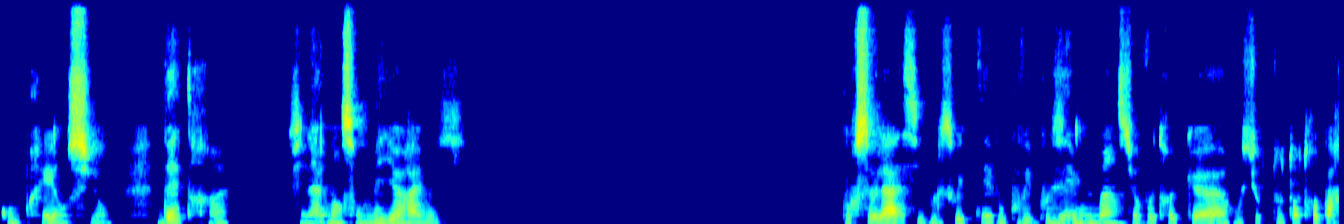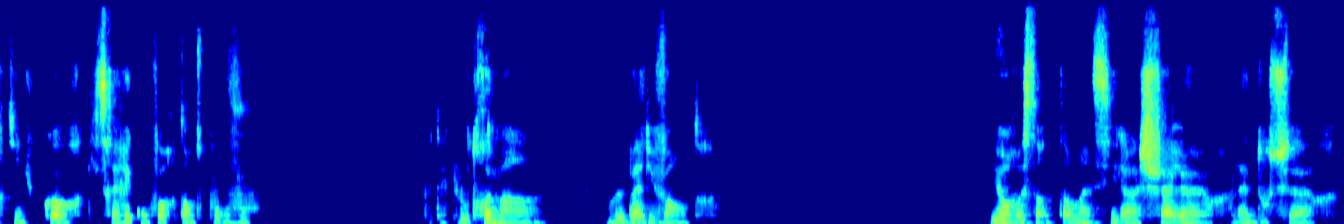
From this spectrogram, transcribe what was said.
compréhension, d'être finalement son meilleur ami. Pour cela, si vous le souhaitez, vous pouvez poser une main sur votre cœur ou sur toute autre partie du corps qui serait réconfortante pour vous. Peut-être l'autre main ou le bas du ventre. Et en ressentant ainsi la chaleur, la douceur,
